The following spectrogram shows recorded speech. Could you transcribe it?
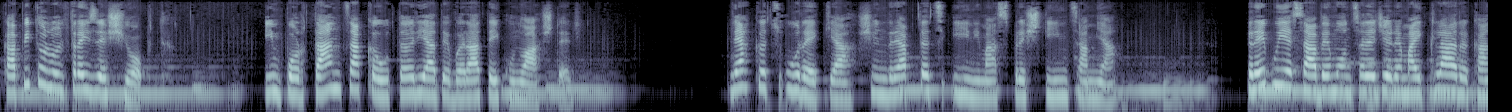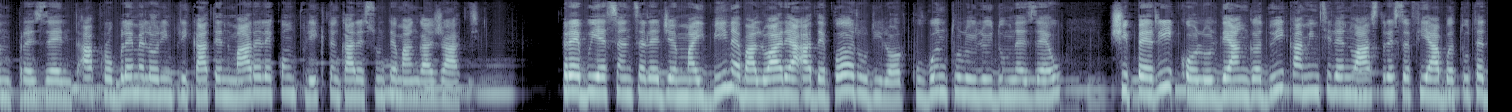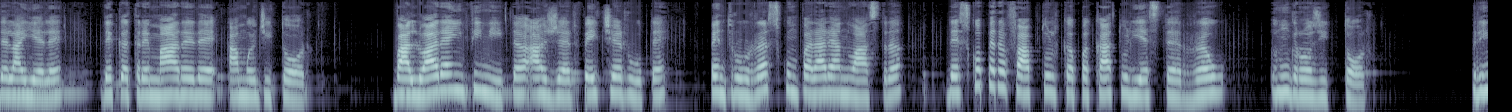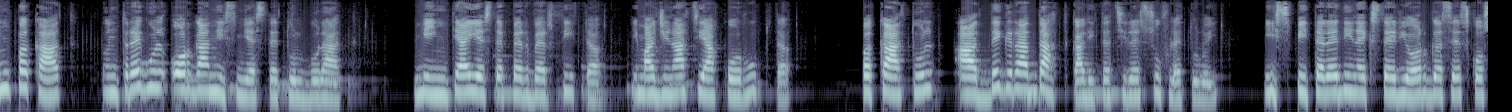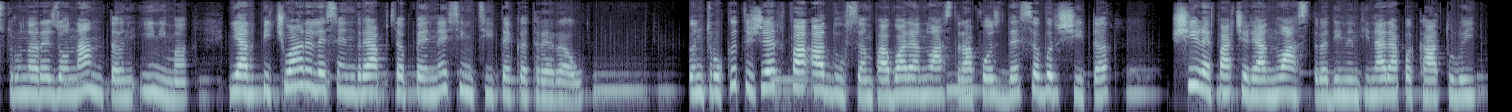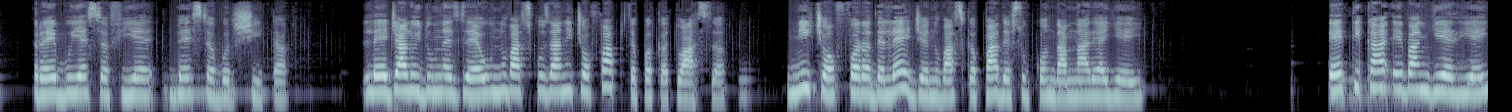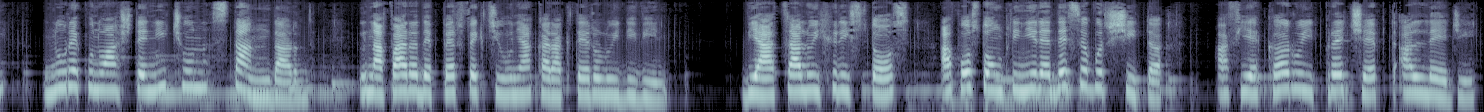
Capitolul 38 Importanța căutării adevăratei cunoașteri Leacă-ți urechea și îndreaptă-ți inima spre știința mea. Trebuie să avem o înțelegere mai clară ca în prezent a problemelor implicate în marele conflict în care suntem angajați. Trebuie să înțelegem mai bine valoarea adevărurilor cuvântului lui Dumnezeu și pericolul de a îngădui ca mințile noastre să fie abătute de la ele de către marele amăgitor. Valoarea infinită a jertfei cerute pentru răscumpărarea noastră descoperă faptul că păcatul este rău îngrozitor. Prin păcat, întregul organism este tulburat. Mintea este perversită, imaginația coruptă. Păcatul a degradat calitățile sufletului. Ispitele din exterior găsesc o strună rezonantă în inimă, iar picioarele se îndreaptă pe nesimțite către rău. Întrucât jertfa adusă în favoarea noastră a fost desăvârșită, și refacerea noastră din întinarea păcatului trebuie să fie desăvârșită. Legea lui Dumnezeu nu va scuza nicio faptă păcătoasă, nici o fără de lege nu va scăpa de sub condamnarea ei. Etica Evangheliei nu recunoaște niciun standard în afară de perfecțiunea caracterului divin. Viața lui Hristos a fost o împlinire desăvârșită a fiecărui precept al legii.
